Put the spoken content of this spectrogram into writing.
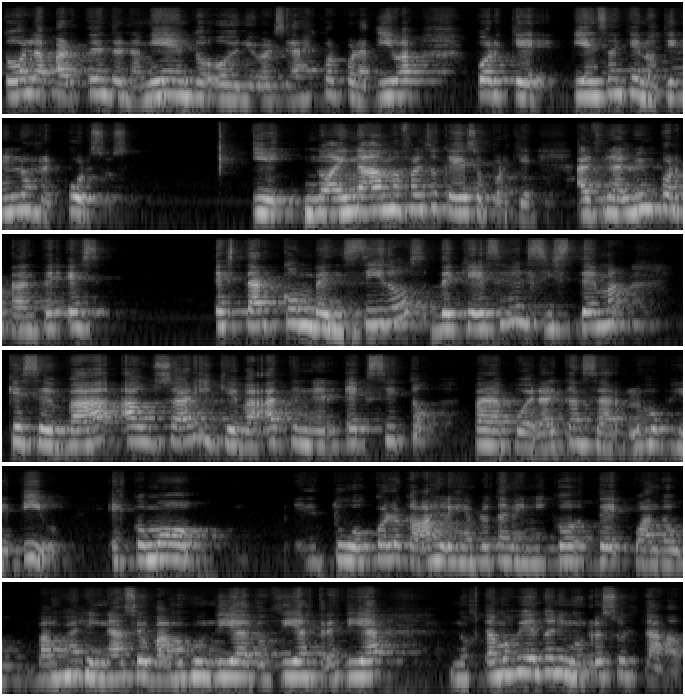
toda la parte de entrenamiento o de universidades corporativas porque piensan que no tienen los recursos. Y no hay nada más falso que eso, porque al final lo importante es estar convencidos de que ese es el sistema que se va a usar y que va a tener éxito para poder alcanzar los objetivos. Es como tú colocabas el ejemplo también, Nico, de cuando vamos al gimnasio, vamos un día, dos días, tres días, no estamos viendo ningún resultado.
